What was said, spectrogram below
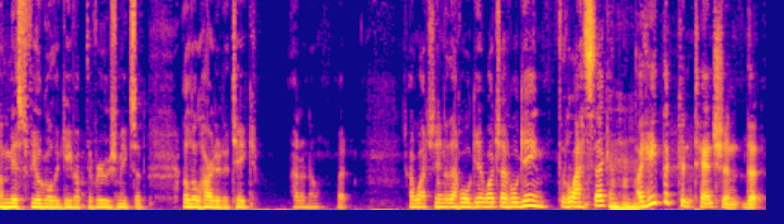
a missed field goal that gave up the Rouge makes it a little harder to take. I don't know. But I watched the end of that whole game, watched that whole game to the last 2nd mm-hmm. I hate the contention that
